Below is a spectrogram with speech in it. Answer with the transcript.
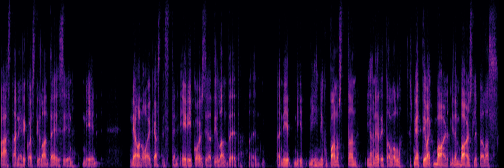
päästään erikoistilanteisiin, niin ne on oikeasti sitten erikoisia tilanteita, tai, tai ni, ni, niihin niin kuin panostetaan ihan eri tavalla. Jos miettii vaikka Barn, miten Barnsley pelasi,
